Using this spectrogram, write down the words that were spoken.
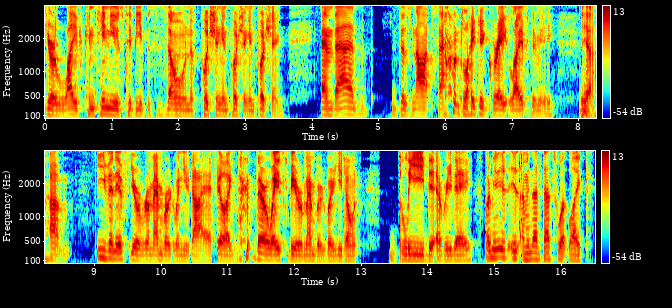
your life continues to be this zone of pushing and pushing and pushing, and that does not sound like a great life to me Yeah, um, even if you're remembered when you die. I feel like there are ways to be remembered where you don't bleed every day. But I mean, is, is, I mean that that's what like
